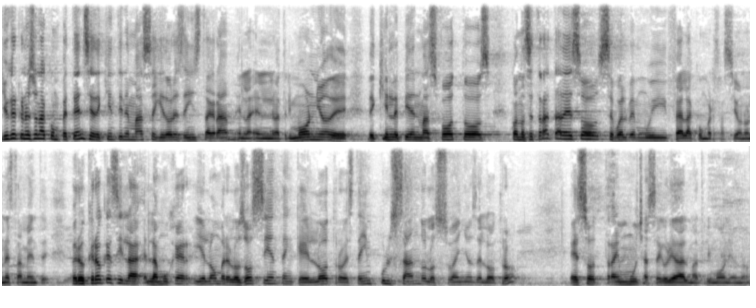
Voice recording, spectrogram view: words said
yo creo que no es una competencia de quién tiene más seguidores de Instagram en, el matrimonio, de, de, quién le piden más fotos. Cuando se trata de eso, se vuelve muy fea la conversación, honestamente. Pero creo que si la, la mujer y el hombre, los dos sienten que el otro está impulsando los sueños del otro, eso trae mucha seguridad al matrimonio, ¿no?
